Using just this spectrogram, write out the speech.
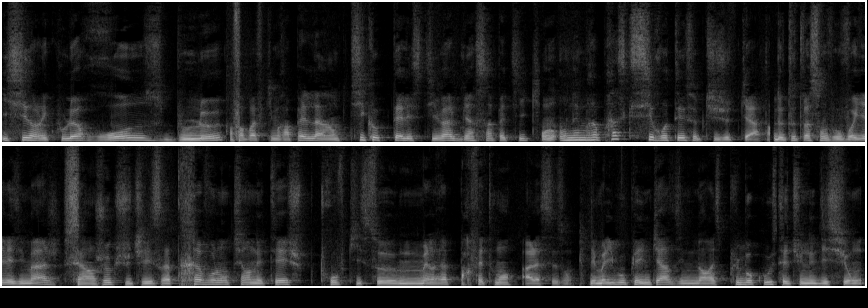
ici dans les couleurs rose, bleu, enfin bref, qui me rappelle un petit cocktail estival bien sympathique. On, aimerait presque siroter ce petit jeu de cartes. De toute façon, vous voyez les images, c'est un jeu que j'utiliserais très volontiers en été, trouve qu'il se mêlerait parfaitement à la saison. Les Malibu Playing Cards, il n'en reste plus beaucoup, c'est une édition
